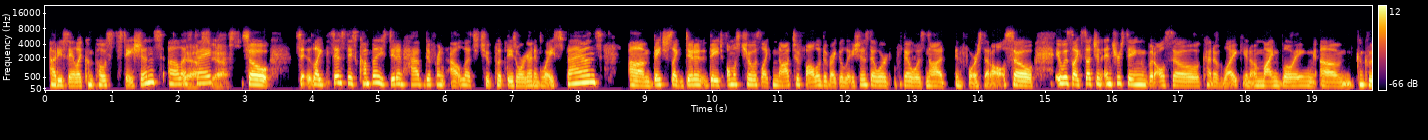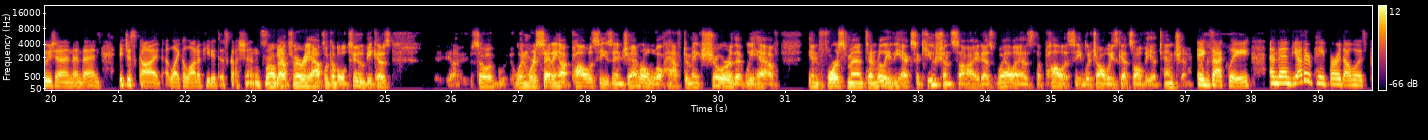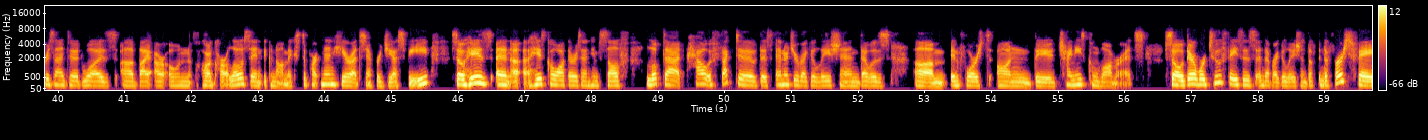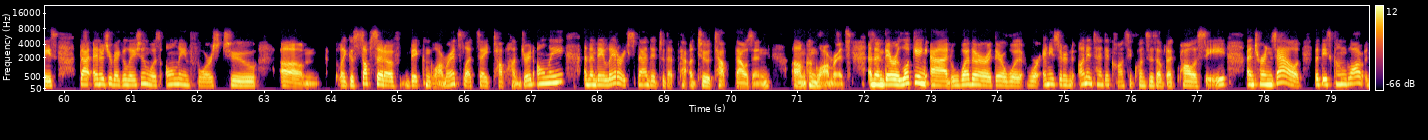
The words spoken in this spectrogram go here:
how do you say like compost stations? Uh, let's yes, say. Yes. So like since these companies didn't have different outlets to put these organic waste bans um, they just like didn't they almost chose like not to follow the regulations that were that was not enforced at all so it was like such an interesting but also kind of like you know mind-blowing um, conclusion and then it just got like a lot of heated discussions well yeah. that's very applicable too because so when we're setting up policies in general we'll have to make sure that we have enforcement and really the execution side as well as the policy which always gets all the attention. Exactly. And then the other paper that was presented was uh, by our own juan carlos in economics department here at stanford gsb so his and uh, uh, his co-authors and himself looked at how effective this energy regulation that was um, enforced on the chinese conglomerates so there were two phases in the regulation. The, in the first phase, that energy regulation was only enforced to um, like a subset of big conglomerates, let's say top 100 only, and then they later expanded to that to top 1000 um, conglomerates. And then they're looking at whether there were, were any sort of unintended consequences of that policy. And turns out that these,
